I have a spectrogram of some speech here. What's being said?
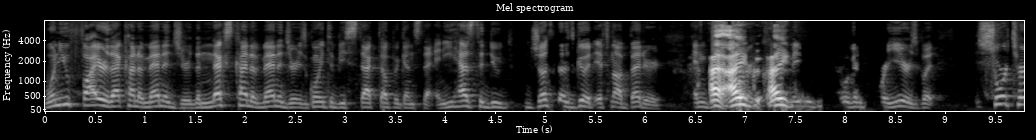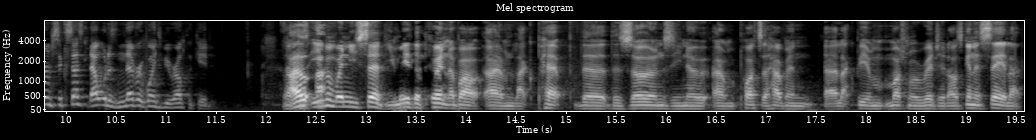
when you fire that kind of manager, the next kind of manager is going to be stacked up against that, and he has to do just as good, if not better. And I- I agree- I- maybe within four years, but short-term success that was never going to be replicated. No, 'cause I- I- even when you said you made the point about um like Pep the the zones, you know, um Potter having uh, like being much more rigid. I was gonna say like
